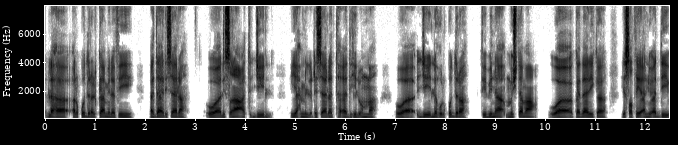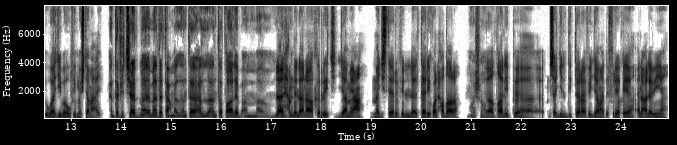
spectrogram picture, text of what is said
لها القدرة الكاملة في أداء رسالة ولصناعة جيل. يحمل رسالة هذه الأمة وجيل له القدرة في بناء مجتمع وكذلك يستطيع أن يؤدي واجبه في مجتمعه. أنت في تشاد ماذا تعمل؟ أنت هل أنت طالب أم لا الحمد لله أنا خريج جامعة ماجستير في التاريخ والحضارة. ما شاء الله. طالب آه، مسجل الدكتوراه في جامعة إفريقيا العالمية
